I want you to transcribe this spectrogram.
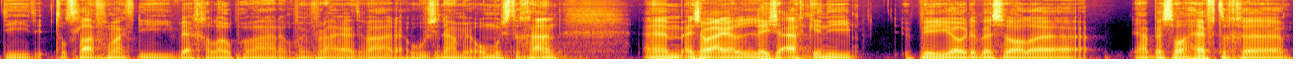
die tot slaafgemaakten die weggelopen waren of in vrijheid waren, hoe ze daarmee om moesten gaan. En zo lees je eigenlijk in die periode best wel, eh, ja, best wel heftige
